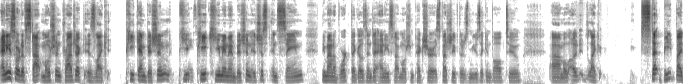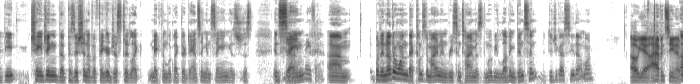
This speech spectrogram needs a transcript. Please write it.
any sort of stop motion project is like peak ambition, pe- peak human ambition. It's just insane the amount of work that goes into any stop motion picture, especially if there's music involved too. Um, like step beat by beat, changing the position of a figure just to like make them look like they're dancing and singing is just insane. Amazing. Um, but another one that comes to mind in recent time is the movie Loving Vincent. Did you guys see that one? Oh yeah i haven't seen it but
